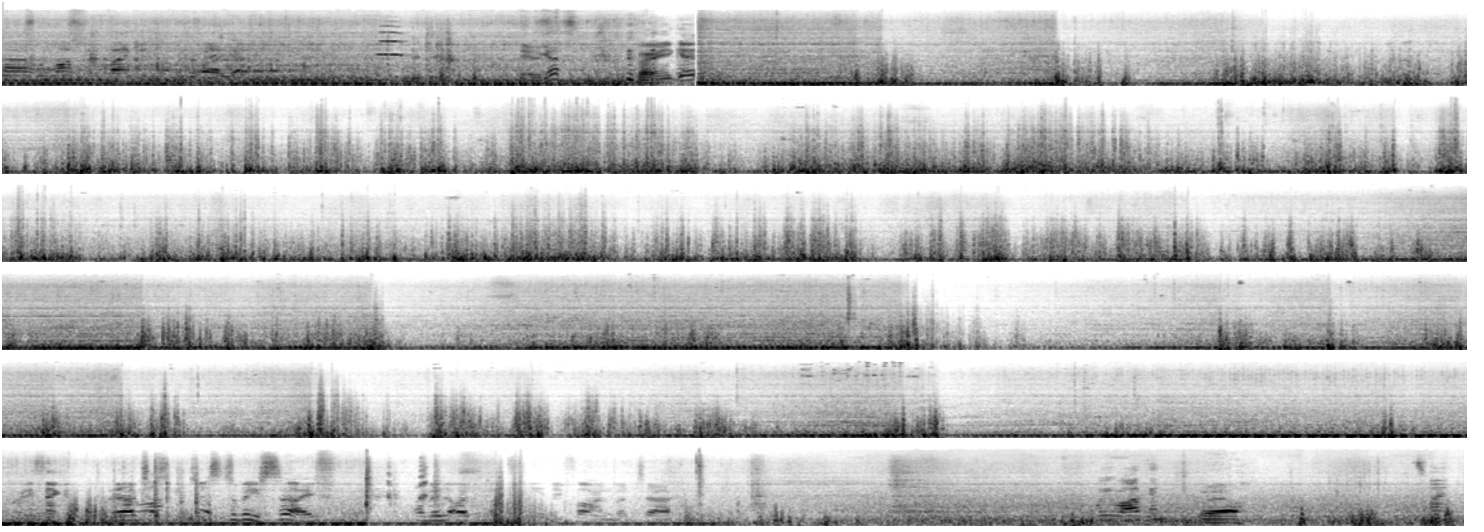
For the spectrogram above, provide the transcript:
uh, we lost. Uh, yeah. There we go. Very good. just to be safe, I mean, I, am sure it'll be fine, but... Uh, Are we walking? Well... It's fine.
